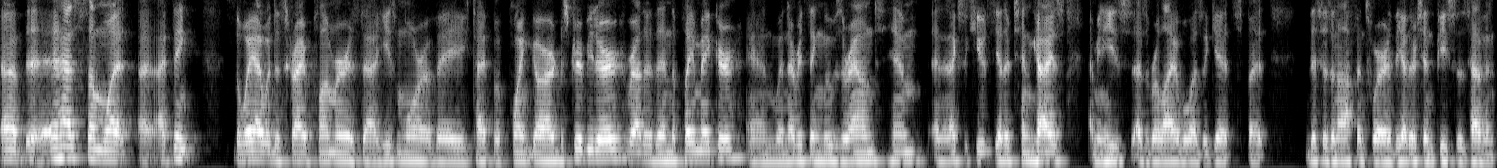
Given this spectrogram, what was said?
Uh, it has somewhat. I think the way I would describe Plummer is that he's more of a type of point guard distributor rather than the playmaker. And when everything moves around him and executes the other 10 guys, I mean, he's as reliable as it gets. But this is an offense where the other 10 pieces haven't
